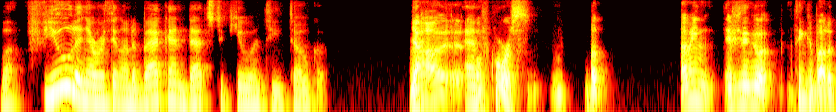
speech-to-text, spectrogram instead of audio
But fueling everything on the back end, that's the QNT token. Yeah, right? uh, And- of course. But I mean, if you think about, think about it,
